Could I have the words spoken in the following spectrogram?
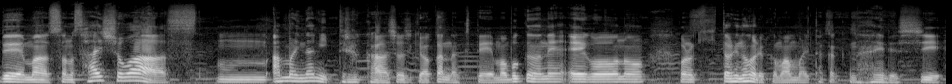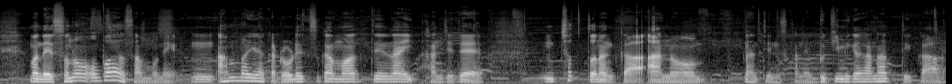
でまあその最初はうんあんまり何言ってるか正直分かんなくて、まあ、僕のね英語のこの聞き取り能力もあんまり高くないですし、まあね、そのおばあさんもね、うん、あんまりなんかろれつが回ってない感じでちょっとなんかあの何て言うんですかね不気味かなっていうか、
